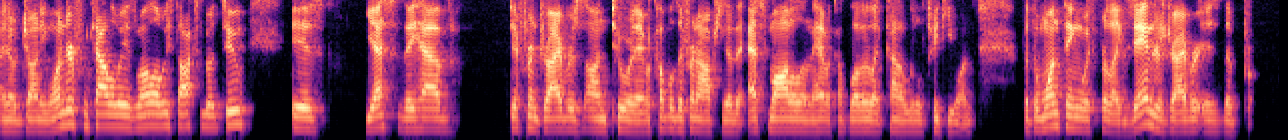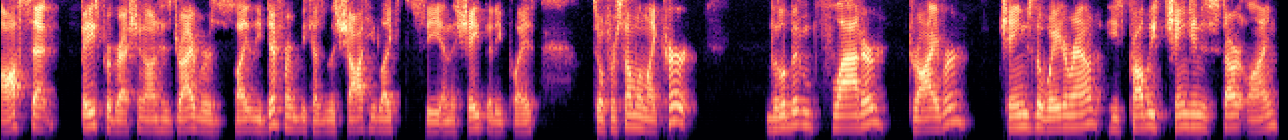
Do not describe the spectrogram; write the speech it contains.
I know Johnny Wunder from Callaway as well always talks about too is yes, they have different drivers on tour. They have a couple different options. They have the S model and they have a couple other like kind of little tweaky ones. But the one thing with for like Xander's driver is the offset face progression on his driver is slightly different because of the shot he likes to see and the shape that he plays. So for someone like Kurt, a little bit flatter driver, change the weight around. He's probably changing his start line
